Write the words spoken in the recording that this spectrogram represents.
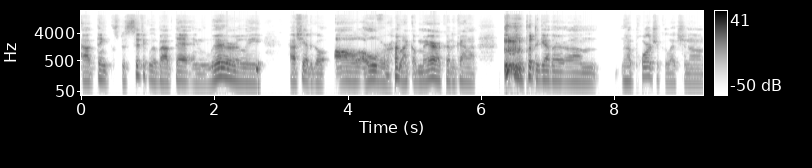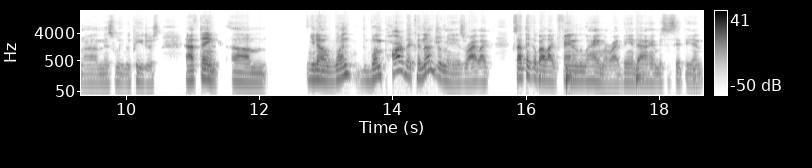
I think specifically about that and literally how she had to go all over like America to kind of put together um, a portrait collection on uh, Miss Wheatley Peters. And I think um, you know one one part of the conundrum is right, like because I think about like Fannie Lou Hamer, right, being down here in Mississippi, and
